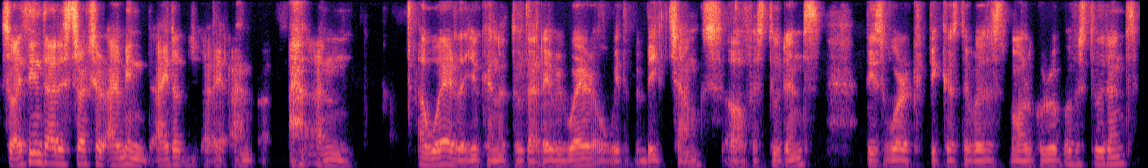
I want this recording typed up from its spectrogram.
so i think that structure i mean i don't I, i'm i'm aware that you cannot do that everywhere or with big chunks of students this work because there was a small group of students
